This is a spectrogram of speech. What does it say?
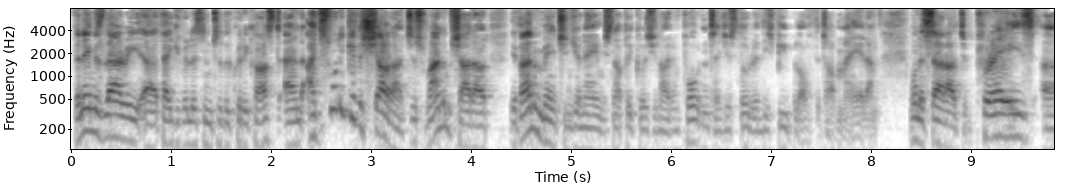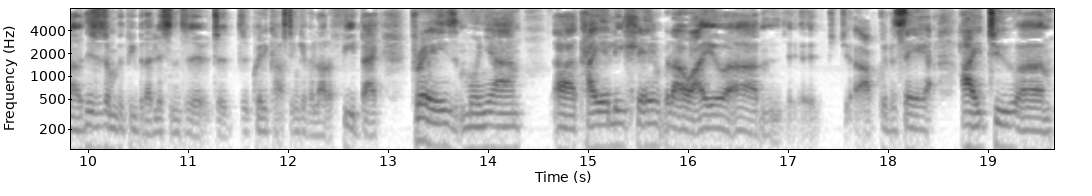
The name is Larry. Uh, thank you for listening to the Criticast. And I just want to give a shout out, just random shout out. If I haven't mentioned your name, it's not because you're not important. I just thought of these people off the top of my head. I want to shout out to Praise. Uh, these are some of the people that listen to, to, to Criticast and give a lot of feedback. Praise, Munya, uh, Kayeliche, um, I'm going to say hi to, um,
